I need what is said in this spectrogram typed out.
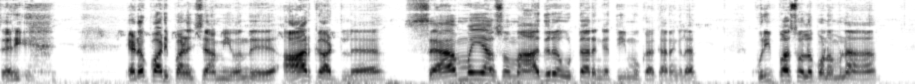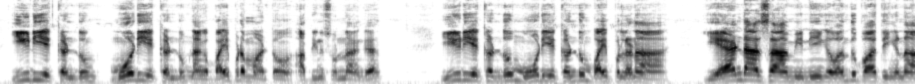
சரி. எடப்பாடி பழனிசாமி வந்து ஆற்காட்டில் செம்மையாக சும்மா அதிர விட்டாருங்க திமுக காரங்களை குறிப்பாக சொல்ல போனோம்னா ஈடியை கண்டும் மோடியை கண்டும் நாங்கள் பயப்பட மாட்டோம் அப்படின்னு சொன்னாங்க. ஈடியை கண்டும் மோடியை கண்டும் பயப்படலைன்னா ஏண்டா சாமி நீங்கள் வந்து பார்த்தீங்கன்னா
